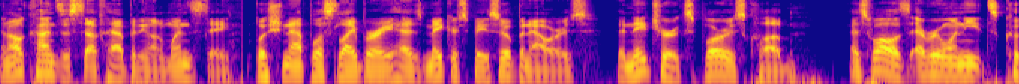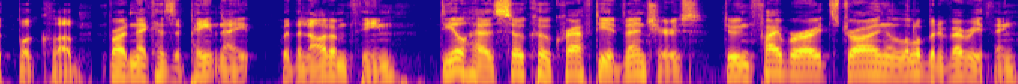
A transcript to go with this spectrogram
And all kinds of stuff happening on Wednesday. Busch Annapolis Library has Makerspace open hours, the Nature Explorers Club, as well as Everyone Eats Cookbook Club. Broadneck has a paint night with an autumn theme. Deal has SoCo Crafty Adventures, doing fiber arts, drawing, a little bit of everything.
